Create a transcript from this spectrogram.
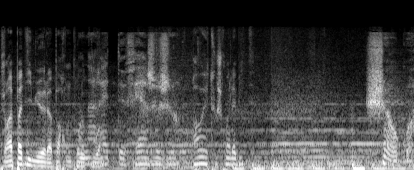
J'aurais pas dit mieux là par contre pour le coup hein. arrête de faire joujou. Ah ouais touche-moi la bite Show quoi.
